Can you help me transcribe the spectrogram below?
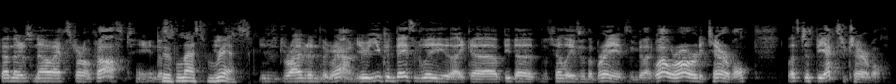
then there's no external cost. Just, there's less you risk. Just, you just drive it into the ground. You you could basically like uh, be the, the Phillies or the Braves and be like, well, we're already terrible. Let's just be extra terrible.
